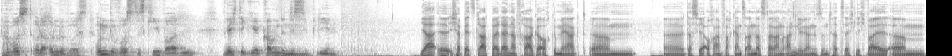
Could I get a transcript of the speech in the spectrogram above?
bewusst oder unbewusst. Unbewusstes Keyboarden, wichtige kommende Hm. Disziplin. Ja, äh, ich habe jetzt gerade bei deiner Frage auch gemerkt, ähm, äh, dass wir auch einfach ganz anders daran rangegangen sind tatsächlich, weil ähm,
